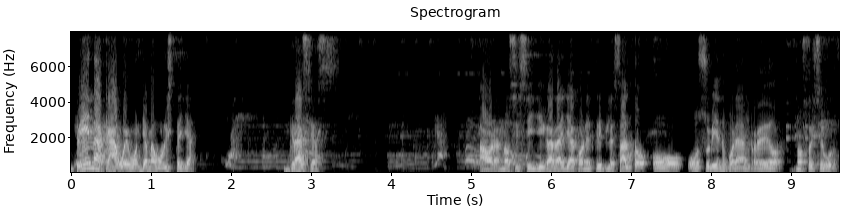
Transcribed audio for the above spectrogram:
Ven acá, huevón, ya me aburriste ya. Gracias. Ahora, no sé si llegar allá con el triple salto o, subiendo por alrededor. No estoy seguro.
